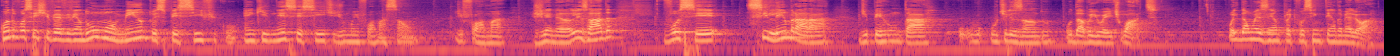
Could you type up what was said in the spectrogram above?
quando você estiver vivendo um momento específico em que necessite de uma informação de forma generalizada, você se lembrará de perguntar utilizando o WH What. Vou lhe dar um exemplo para que você entenda melhor.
